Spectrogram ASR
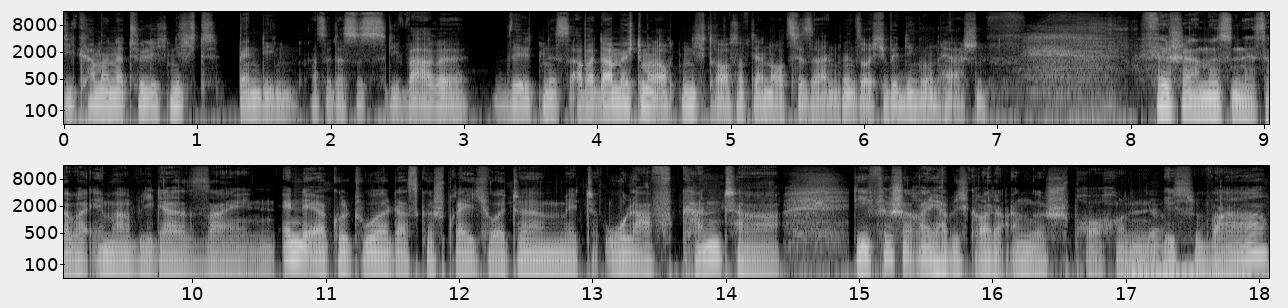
die kann man natürlich nicht bändigen. Also das ist die wahre Wildnis. Aber da möchte man auch nicht draußen auf der Nordsee sein, wenn solche Bedingungen herrschen. Fischer müssen es aber immer wieder sein. NDR Kultur, das Gespräch heute mit Olaf Kanter. Die Fischerei habe ich gerade angesprochen. Ja. Ich war,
